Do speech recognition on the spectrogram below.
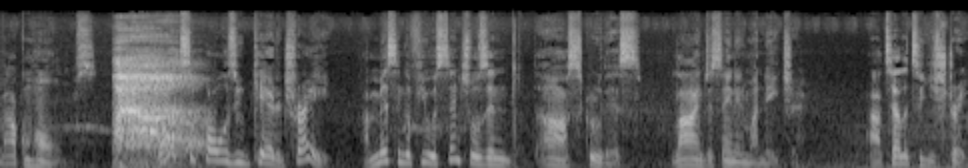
Malcolm Holmes. Don't suppose you'd care to trade. I'm missing a few essentials and... Ah, oh, screw this. Lying just ain't in my nature. I'll tell it to you straight.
